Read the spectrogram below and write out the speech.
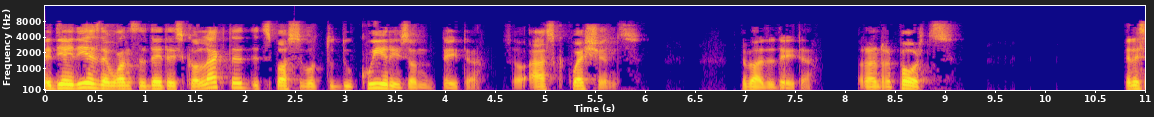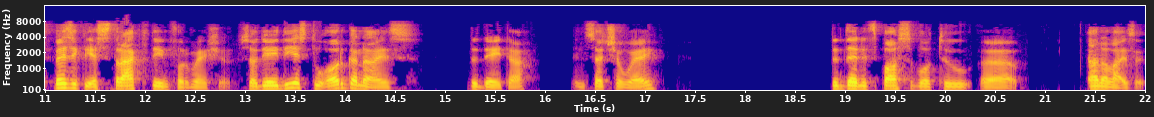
And the idea is that once the data is collected, it's possible to do queries on the data. So ask questions about the data, run reports. And it's basically extract the information. So the idea is to organize the data in such a way that then it's possible to uh, analyze it.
